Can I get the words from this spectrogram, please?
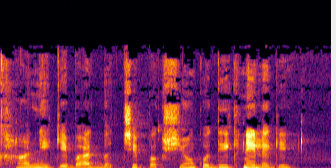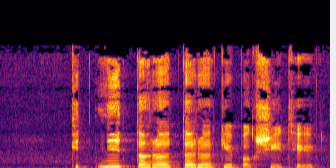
खाने के बाद बच्चे पक्षियों को देखने लगे। कितने तरह तरह के पक्षी थे।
